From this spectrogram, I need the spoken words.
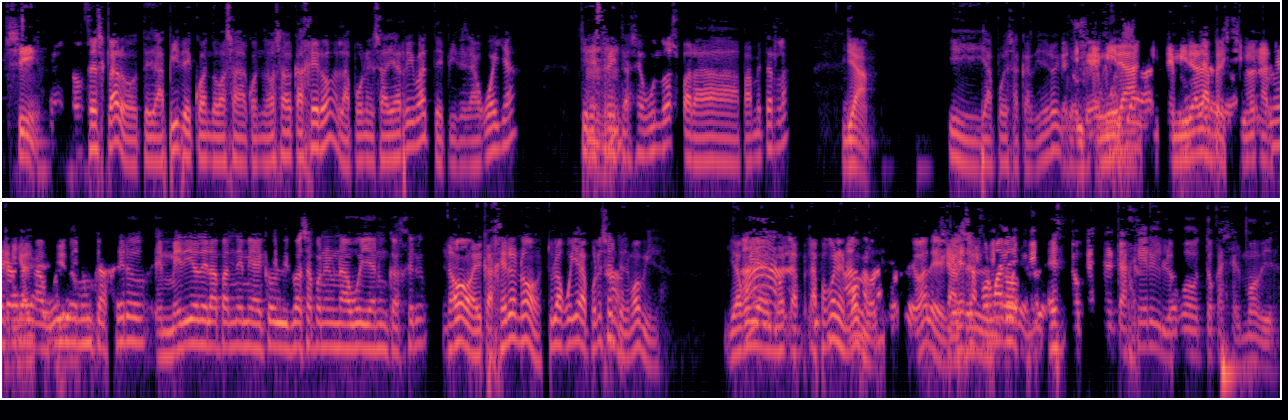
Sí, entonces claro, te la pide cuando vas a, cuando vas al cajero, la pones ahí arriba, te pide la huella, tienes Ujú. 30 segundos para, para meterla ya. Y ya puedes sacar dinero. y Pero Y puedes- te mira, y te mira la presión arterial. la huella en un cajero? ¿En medio de la pandemia de COVID vas a poner una huella en un cajero? No, el cajero no, tú la huella la pones en Ah. el móvil. Yo la huella Ah, la, la pongo en el Ah, móvil. vale, vale. O sea, esa forma de- es- Tocas el cajero y luego tocas el móvil.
